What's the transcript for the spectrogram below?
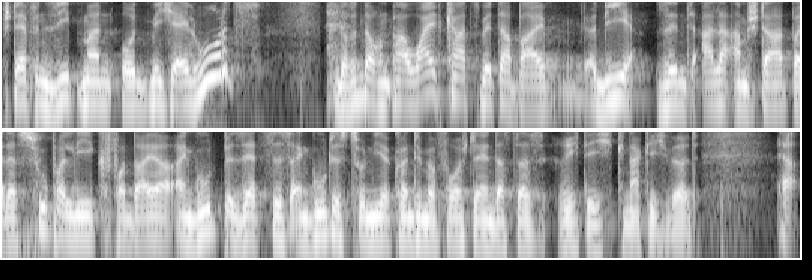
Steffen Siebmann und Michael Hurz. Und Da sind auch ein paar Wildcards mit dabei. Die sind alle am Start bei der Super League. Von daher ein gut besetztes, ein gutes Turnier. Könnte mir vorstellen, dass das richtig knackig wird. Ja.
